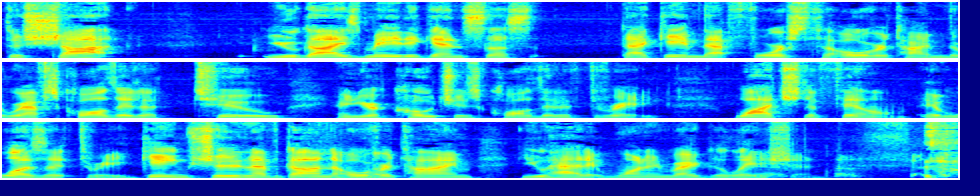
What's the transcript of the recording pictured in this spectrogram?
the shot you guys made against us, that game that forced to overtime, the refs called it a two, and your coaches called it a three. Watch the film. It was a three. Game shouldn't have gone to overtime. You had it one in regulation.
